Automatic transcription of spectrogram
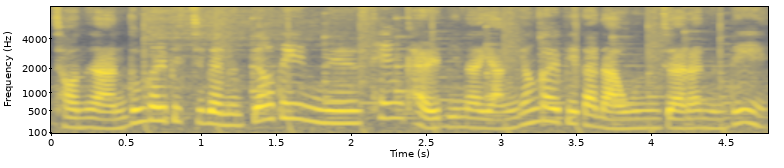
저는 안동갈비집에는 뼈대 있는 생갈비나 양념갈비가 나오는 줄 알았는데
